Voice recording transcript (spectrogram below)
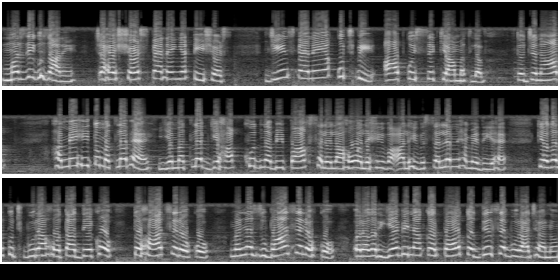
مرضی گزاریں، چاہے شرٹس پہنے یا ٹی شرٹس جینز پہنے یا کچھ بھی۔ آپ کو اس سے کیا مطلب؟ تو جناب ہمیں ہی تو مطلب ہے۔ یہ مطلب یہ حق خود نبی پاک صلی اللہ علیہ وآلہ وسلم نے ہمیں دیا ہے کہ اگر کچھ برا ہوتا دیکھو تو ہاتھ سے روکو، ورنہ زبان سے روکو۔ اور اگر یہ بھی نہ کر پاؤ تو دل سے برا جانو۔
